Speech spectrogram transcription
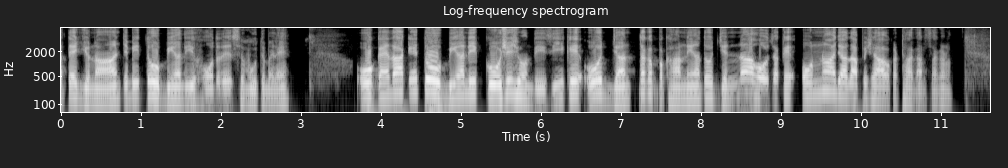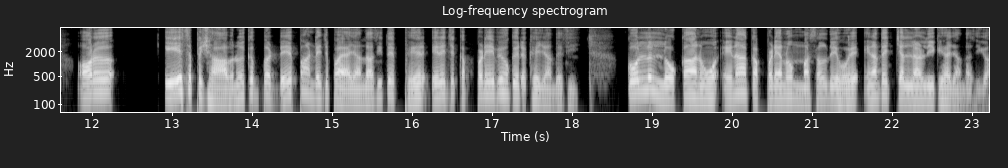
ਅਤੇ ਯੂਨਾਨ 'ਚ ਵੀ ਧੋਬੀਆਂ ਦੀ ਹੋਂਦ ਦੇ ਸਬੂਤ ਮਿਲੇ। ਉਹ ਕਹਿੰਦਾ ਕਿ ਧੋਬੀਆਂ ਦੀ ਕੋਸ਼ਿਸ਼ ਹੁੰਦੀ ਸੀ ਕਿ ਉਹ ਜਨਤਕ ਪਖਾਨਿਆਂ ਤੋਂ ਜਿੰਨਾ ਹੋ ਸਕੇ ਓਨਾ ਜ਼ਿਆਦਾ ਪਿਸ਼ਾਬ ਇਕੱਠਾ ਕਰ ਸਕਣ। ਔਰ ਇਸ ਪਿਸ਼ਾਬ ਨੂੰ ਇੱਕ ਵੱਡੇ ਭਾਂਡੇ 'ਚ ਪਾਇਆ ਜਾਂਦਾ ਸੀ ਤੇ ਫਿਰ ਇਹਦੇ 'ਚ ਕੱਪੜੇ ਭਿਉਂ ਕੇ ਰੱਖੇ ਜਾਂਦੇ ਸੀ। ਕੁੱਲ ਲੋਕਾਂ ਨੂੰ ਇਹਨਾਂ ਕੱਪੜਿਆਂ ਨੂੰ ਮਸਲਦੇ ਹੋਏ ਇਹਨਾਂ ਤੇ ਚੱਲਣ ਲਈ ਕਿਹਾ ਜਾਂਦਾ ਸੀਗਾ।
